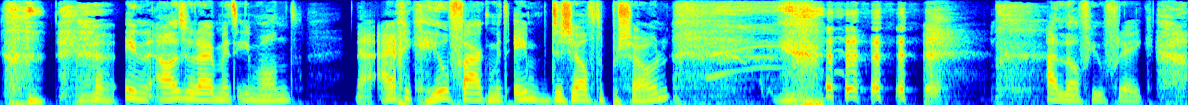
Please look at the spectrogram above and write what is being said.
in een auto rijd met iemand. Nou, eigenlijk heel vaak met één dezelfde persoon. I love you, Freek.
